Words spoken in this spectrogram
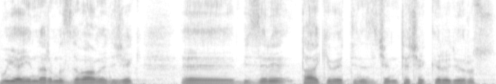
Bu yayınlarımız devam edecek. E, bizleri takip ettiğiniz için teşekkür ediyoruz.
